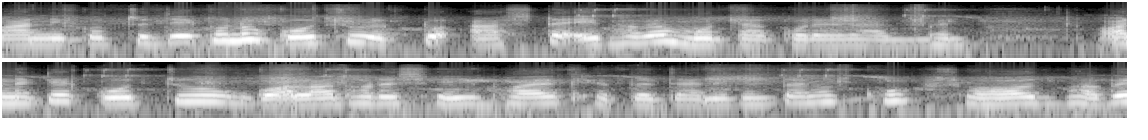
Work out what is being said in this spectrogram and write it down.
পানি কচু যে কোনো কচুর একটু আঁশটা এইভাবে মোটা করে রাখবেন। অনেকে কচু গলা ধরে সেই ভয়ে খেতে চায় না, কিন্তু আমি খুব সহজভাবে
